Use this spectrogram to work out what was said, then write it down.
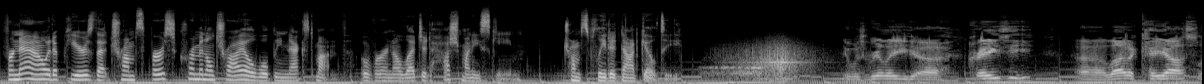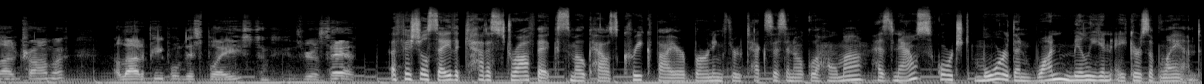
For now, it appears that Trump's first criminal trial will be next month over an alleged hush money scheme. Trump's pleaded not guilty. It was really uh, crazy, uh, a lot of chaos, a lot of trauma, a lot of people displaced, and it's real sad. Officials say the catastrophic Smokehouse Creek fire burning through Texas and Oklahoma has now scorched more than 1 million acres of land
